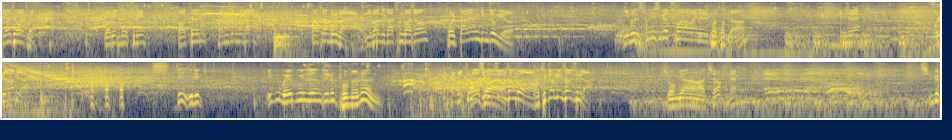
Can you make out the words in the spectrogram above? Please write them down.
디온테 버튼. 로빈슨 수비. 버튼 던집니다. 석점 불발. 리바운드 다친 과정. 볼 따내는 김종규. 2분 30여 초가 남아있는 1쿼터입니다. 김시래 올라갑니다. 이렇게 이게 외국인 선수를 보면은 더블 아, 좋아요. 득점 성공. 두경민 선수입니다. 좋은 게 하나 나왔죠. 네. 지금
